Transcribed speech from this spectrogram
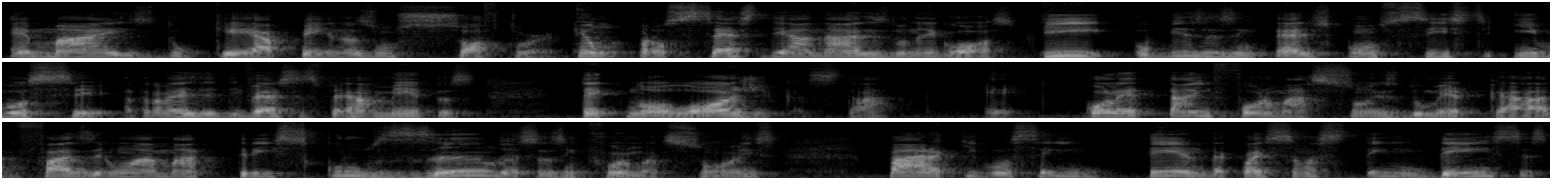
é mais do que apenas um software, é um processo de análise do negócio. E o Business Intelligence consiste em você, através de diversas ferramentas tecnológicas, tá? É, coletar informações do mercado, fazer uma matriz cruzando essas informações para que você entenda quais são as tendências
